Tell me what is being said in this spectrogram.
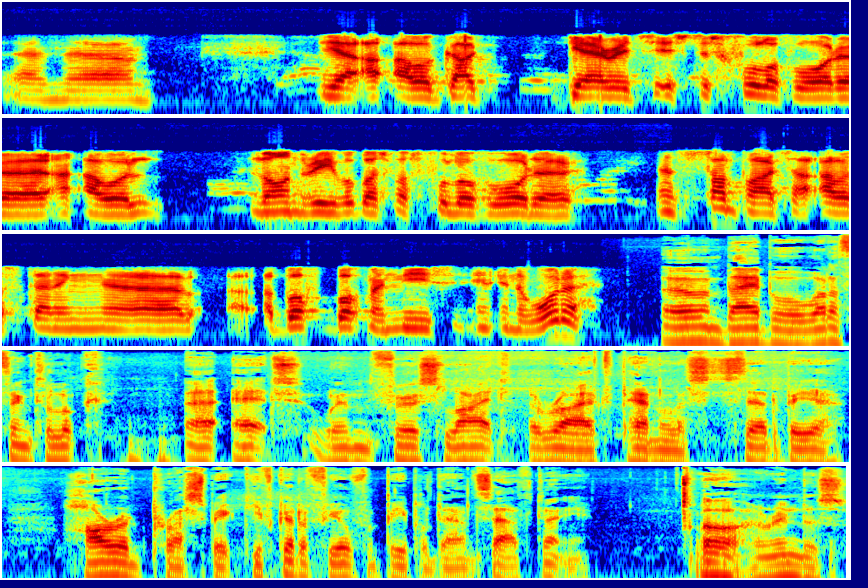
and um, yeah, our- our gar- garage is just full of water. Our laundry was was full of water, and some parts I I was standing uh, above above my knees in, in the water. Erwin Baybor, what a thing to look uh, at when first light arrived, panellists. That'd be a horrid prospect. You've got a feel for people down south, don't you? Oh, horrendous.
